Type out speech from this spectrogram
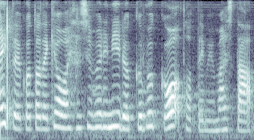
はいということで今日は久しぶりにルックブックを撮ってみました。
